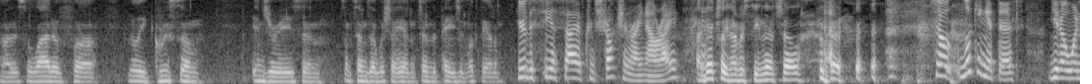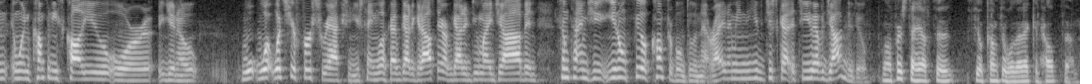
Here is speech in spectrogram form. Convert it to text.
Uh, there's a lot of uh, really gruesome injuries, and sometimes I wish I hadn't turned the page and looked at them. You're the CSI of construction right now, right? I've actually never seen that show. so, looking at this, you know, when when companies call you or you know what, what's your first reaction? You're saying, look, I've got to get out there, I've got to do my job, and sometimes you, you don't feel comfortable doing that, right? I mean, you've just got, it's, you have a job to do. Well, first I have to feel comfortable that I can help them.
